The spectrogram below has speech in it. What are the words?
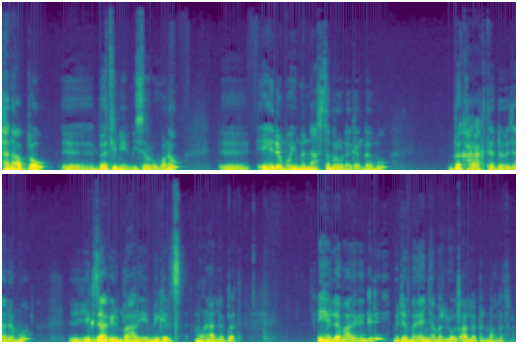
ተናበው በቲም የሚሰሩ ሆነው ይሄ ደግሞ የምናስተምረው ነገር ደግሞ በካራክተር ደረጃ ደግሞ የእግዚአብሔርን ባህሪ የሚገልጽ መሆን አለበት። ይሄን ለማድረግ እንግዲህ መጀመሪያ እኛ መለወጥ አለብን ማለት ነው።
